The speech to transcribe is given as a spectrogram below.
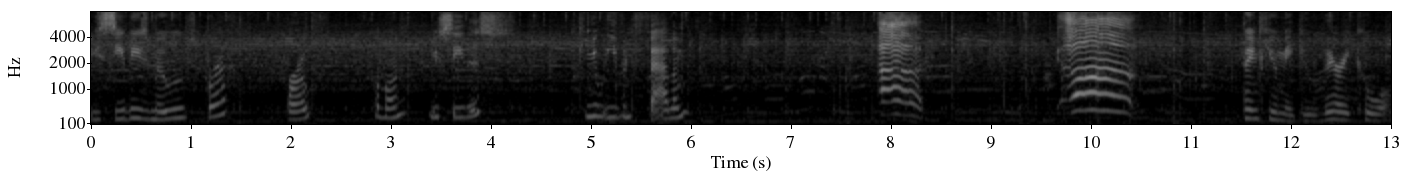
You see these moves, bro? Bro? Come on. You see this? Can you even fathom? Ah! Ah! Thank you, Miku. Very cool.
